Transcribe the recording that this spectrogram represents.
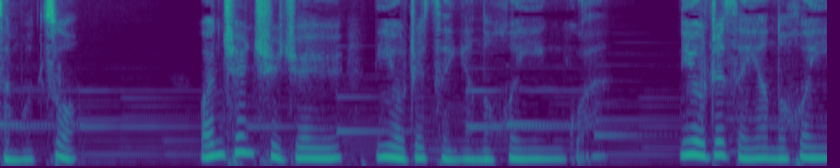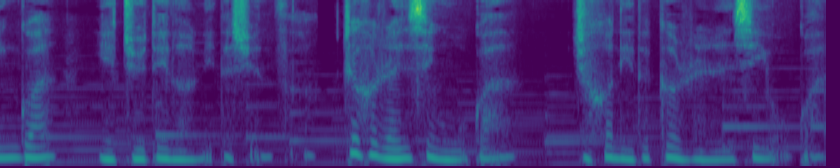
怎么做？”完全取决于你有着怎样的婚姻观，你有着怎样的婚姻观，也决定了你的选择。这和人性无关，只和你的个人人性有关。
